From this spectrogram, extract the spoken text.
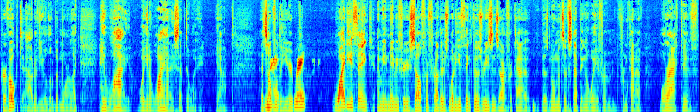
provoked out of you a little bit more. Like, hey, why? Well, you know, why had I stepped away? Yeah, that's right, helpful to hear. Right. Why do you think? I mean, maybe for yourself or for others, what do you think those reasons are for kind of those moments of stepping away from from kind of more active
